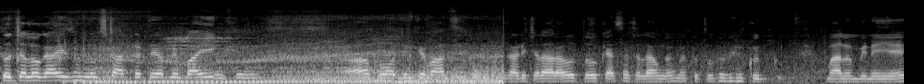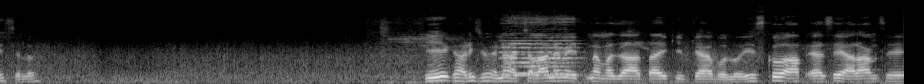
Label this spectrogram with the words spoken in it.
तो चलो गाइस हम लोग स्टार्ट करते हैं अपने बाइक तो अब बहुत दिन के बाद से गाड़ी चला रहा हूँ तो कैसा चलाऊँगा मैं खुद को भी खुद मालूम भी नहीं है, चलो. ये गाड़ी जो है ना, चलाने में इतना मज़ा आता है कि क्या बोलो, इसको आप ऐसे आराम से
